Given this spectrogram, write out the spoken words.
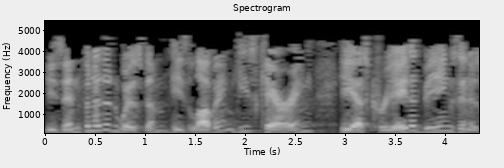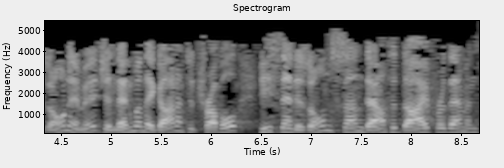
He's infinite in wisdom. He's loving. He's caring. He has created beings in His own image. And then when they got into trouble, He sent His own Son down to die for them and,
